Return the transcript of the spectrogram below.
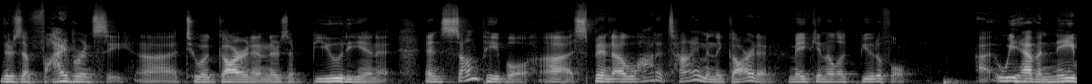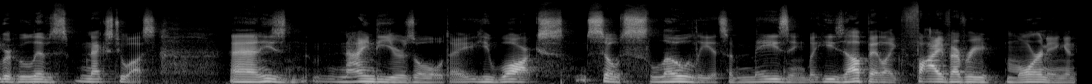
there's a vibrancy uh, to a garden, there's a beauty in it. And some people uh, spend a lot of time in the garden making it look beautiful. Uh, we have a neighbor who lives next to us and he's 90 years old. He walks so slowly, it's amazing. But he's up at like five every morning, and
